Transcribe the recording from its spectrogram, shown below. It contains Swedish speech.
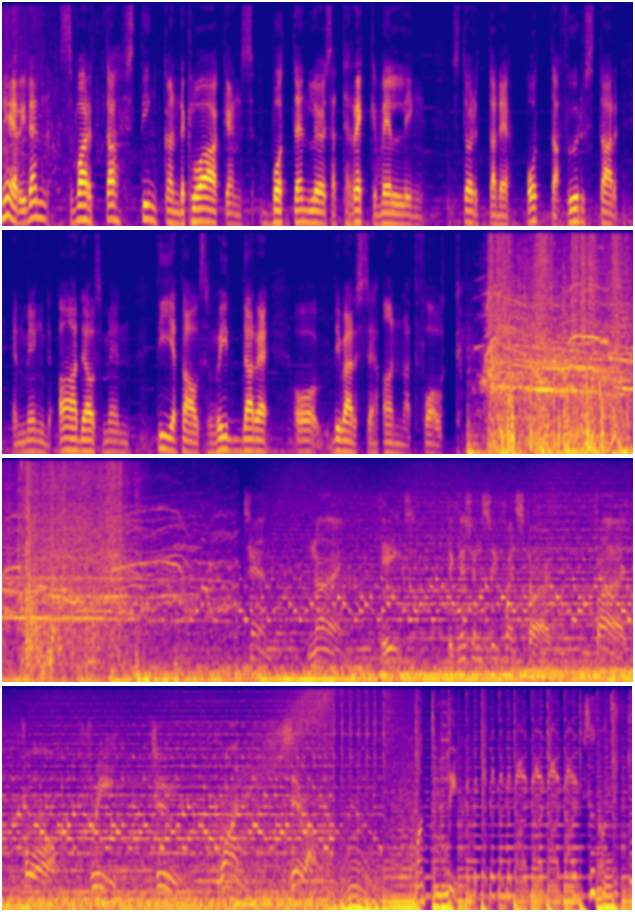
Ner i den svarta, stinkande kloakens bottenlösa träckvälling störtade åtta furstar, en mängd adelsmän, tiotals riddare och diverse annat folk. Ten, nine, eight. Ignition sequence start. Five, four, zero. Quantum leap. Saut quantique.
